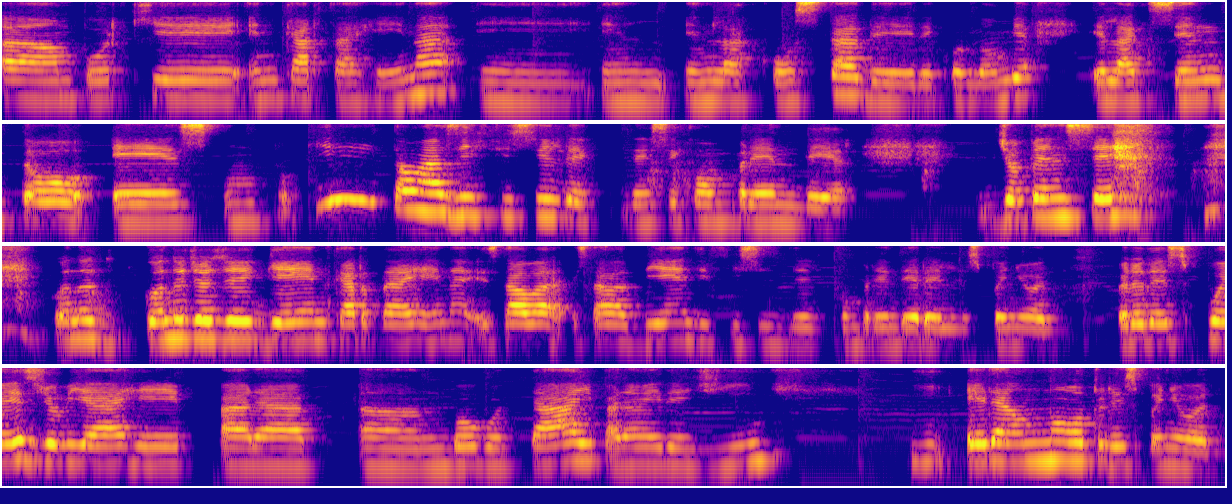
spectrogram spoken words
um, porque en Cartagena, eh, en, la costa de, de, Colombia, el acento es un poquito más difícil de, de se comprender yo pensé, cuando, cuando yo llegué en Cartagena, estaba, estaba bien difícil de comprender el español, pero después yo viajé para um, Bogotá y para Medellín y era un otro español,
